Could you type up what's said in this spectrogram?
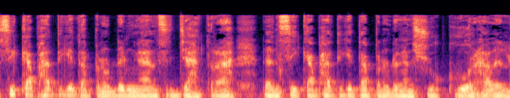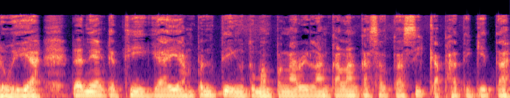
sikap hati kita penuh dengan sejahtera, dan sikap hati kita penuh dengan syukur. Haleluya. Dan yang ketiga yang penting untuk mempengaruhi langkah-langkah serta sikap hati kita,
